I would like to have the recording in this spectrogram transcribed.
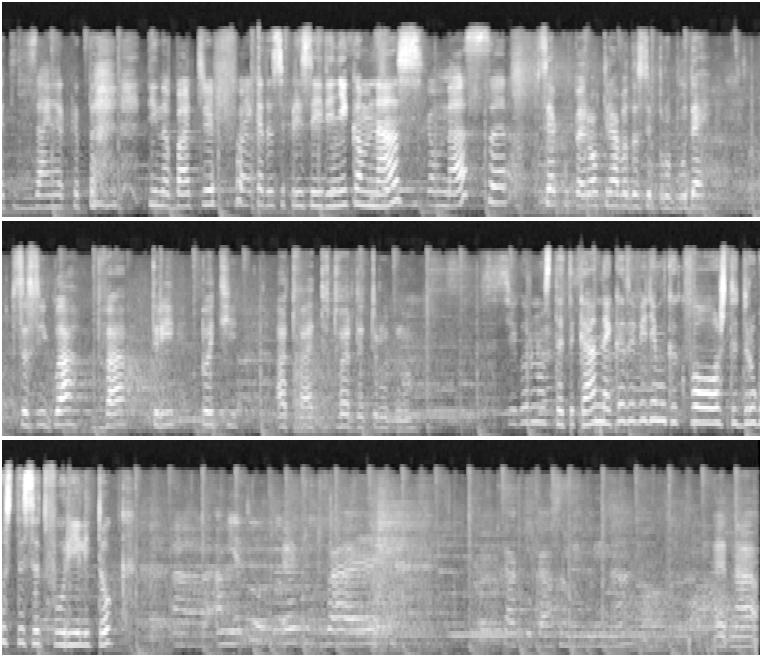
Ето дизайнерката Тина Бачев Нека да се присъедини към нас. към нас. Всяко перо трябва да се пробуде с игла два, три пъти, а това е твърде трудно. Сигурно сте така. Нека да видим какво още друго сте сътворили тук. А, ами ето, Ето това е, както каза Меглина, една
